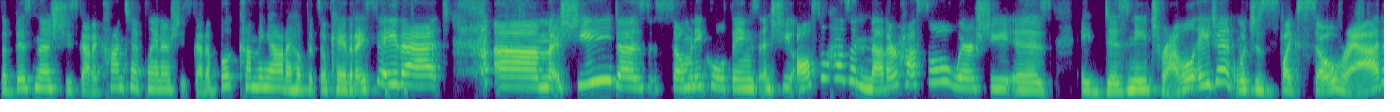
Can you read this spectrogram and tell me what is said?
the business. She's got a content planner. She's got a book coming out. I hope it's okay that I say that. Um, she does so many cool things. And she also has another hustle where she is a Disney travel agent, which is like so rad.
